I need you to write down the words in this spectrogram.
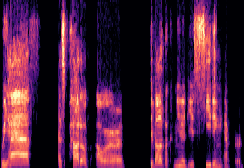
We have, as part of our developer community seeding effort,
